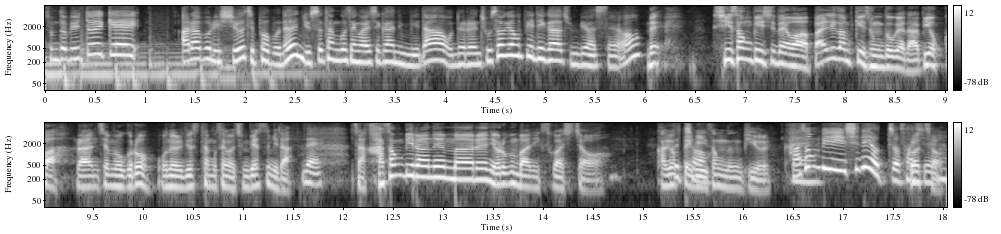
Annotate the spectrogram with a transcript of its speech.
좀 더 밀도 있게 알아볼 이슈 짚어보는 뉴스 탐구 생활 시간입니다. 오늘은 조석영 PD가 준비했어요. 네. 시성비 시대와 빨리 감기 중독의 나비 효과라는 제목으로 오늘 뉴스 탐구생을 준비했습니다. 네. 자, 가성비라는 말은 여러분 많이 익숙하시죠? 가격 그쵸. 대비 성능 비율. 가성비 시대였죠, 사실. 그렇죠.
